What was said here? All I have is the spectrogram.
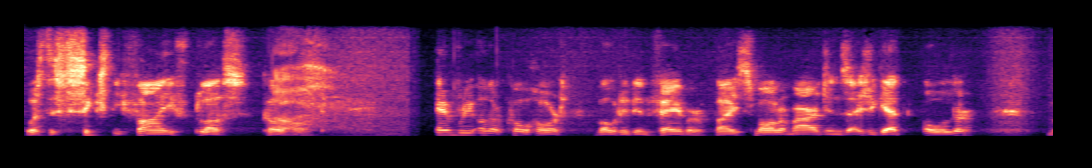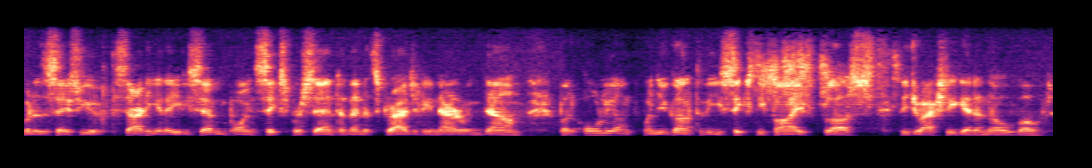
was the 65 plus cohort. Every other cohort voted in favour by smaller margins as you get older. But as I say, so you're starting at 87.6%, and then it's gradually narrowing down. But only on, when you got to the 65 plus did you actually get a no vote.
